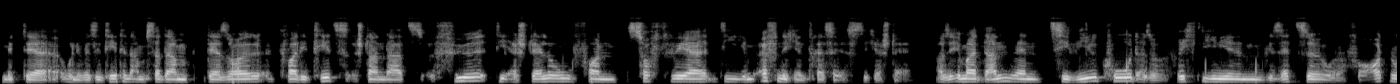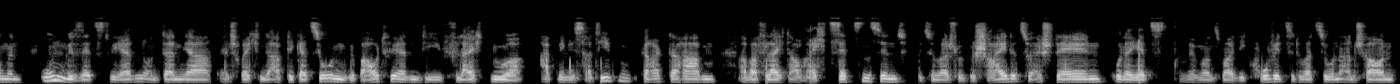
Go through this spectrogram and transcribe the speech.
mit der Universität in Amsterdam, der soll Qualitätsstandards für die Erstellung von Software, die im öffentlichen Interesse ist, sicherstellen. Also immer dann, wenn Zivilcode, also Richtlinien, Gesetze oder Verordnungen umgesetzt werden und dann ja entsprechende Applikationen gebaut werden, die vielleicht nur administrativen Charakter haben, aber vielleicht auch rechtssetzend sind, wie zum Beispiel Bescheide zu erstellen oder jetzt, wenn wir uns mal die Covid-Situation anschauen,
